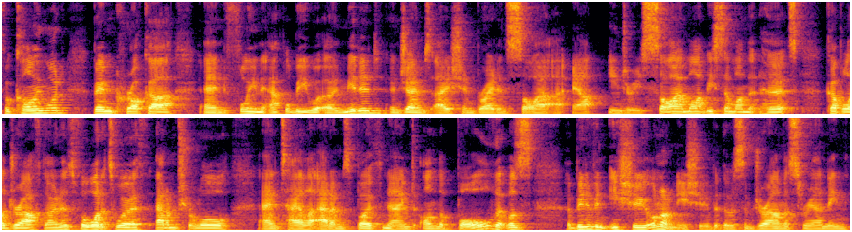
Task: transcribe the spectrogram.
for Collingwood. Ben Crocker and Flynn Appleby were omitted, and James Aish and Brayden Sier are out injuries. Sier might be someone that hurts a couple of draft owners. For what it's worth, Adam Treloar and Taylor Adams both named on the ball. That was a bit of an issue, or not an issue, but there was some drama surrounding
